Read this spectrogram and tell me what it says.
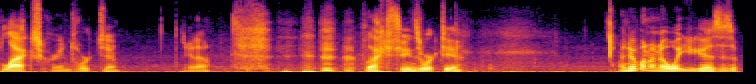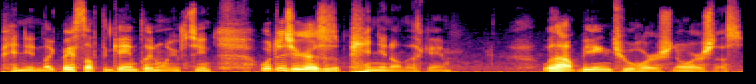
Black screens work too, you know. Black screens work too. I do want to know what you guys' opinion, like based off the gameplay and what you've seen, what is your guys' opinion on this game? Without being too harsh, no harshness.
